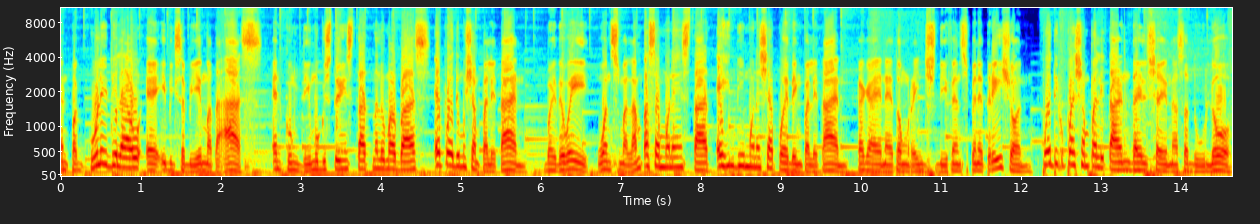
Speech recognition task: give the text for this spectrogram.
And pag kulay dilaw, eh ibig sabihin mataas. And kung di mo gusto yung stat na lumabas, eh pwede mo siyang palitan. By the way, once malampasan mo na yung stat, eh hindi mo na siya pwedeng palitan. Kagaya na itong range defense penetration, pwede ko pa siyang palitan dahil siya yung nasa dulo.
